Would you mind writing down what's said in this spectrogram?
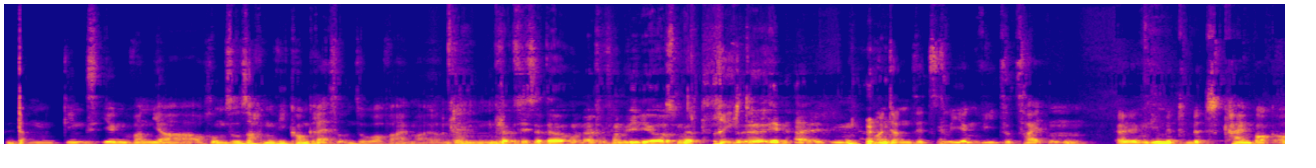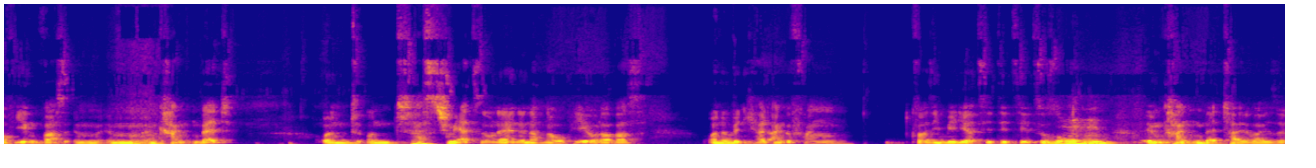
dann ging es irgendwann ja auch um so Sachen wie Kongress und so auf einmal. Und dann Plötzlich sind da hunderte von Videos mit Richtig. äh, Inhalten. Und dann sitzt du irgendwie zu Zeiten irgendwie mit, mit keinem Bock auf irgendwas im, im, im Krankenbett und, und hast Schmerzen ohne Ende nach einer OP oder was. Und dann bin ich halt angefangen, quasi Media CTC zu suchen, im Krankenbett teilweise.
